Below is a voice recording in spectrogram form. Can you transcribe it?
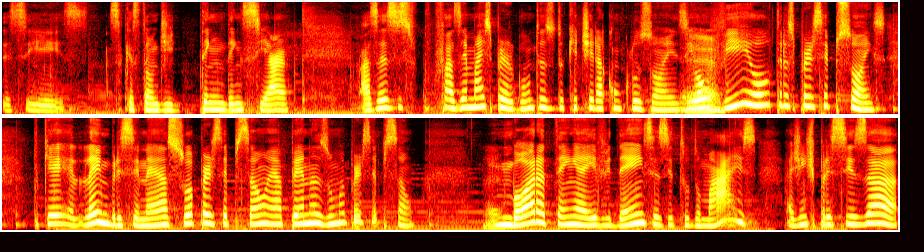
esse, essa questão de tendenciar, às vezes fazer mais perguntas do que tirar conclusões e É. ouvir outras percepções. Porque lembre-se, né, a sua percepção é apenas uma percepção. Embora tenha evidências e tudo mais, a gente precisa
